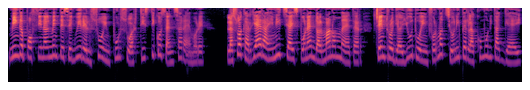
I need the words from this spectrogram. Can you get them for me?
Ming può finalmente seguire il suo impulso artistico senza remore. La sua carriera inizia esponendo al Manometer, centro di aiuto e informazioni per la comunità gay,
